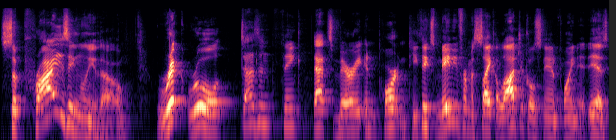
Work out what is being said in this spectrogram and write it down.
Surprisingly, though, Rick Rule doesn't think that's very important. He thinks maybe from a psychological standpoint it is,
